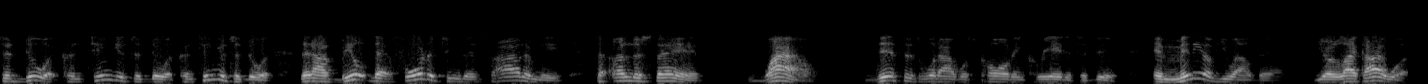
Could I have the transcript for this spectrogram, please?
to do it, continue to do it, continue to do it, that I built that fortitude inside of me to understand, wow, this is what I was called and created to do. And many of you out there, you're like I was.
